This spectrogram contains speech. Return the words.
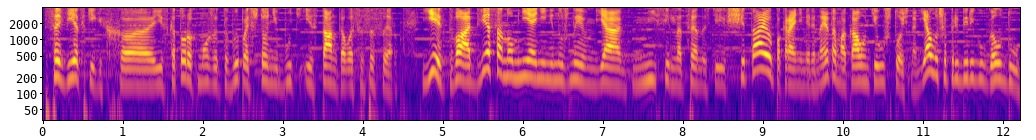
советских, э, из которых может выпасть что-нибудь из танков СССР. Есть два обвеса, но мне они не нужны, я не сильно ценностью их считаю, по крайней мере на этом аккаунте уж точно. Я лучше приберегу голду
